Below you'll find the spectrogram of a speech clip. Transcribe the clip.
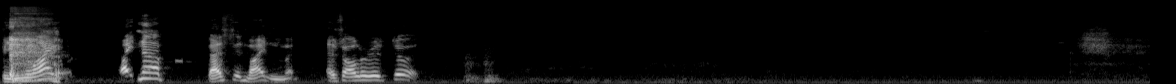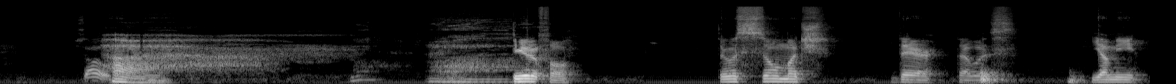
being light. Lighten up. That's enlightenment. That's all there is to it. So beautiful. There was so much there that was yummy,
